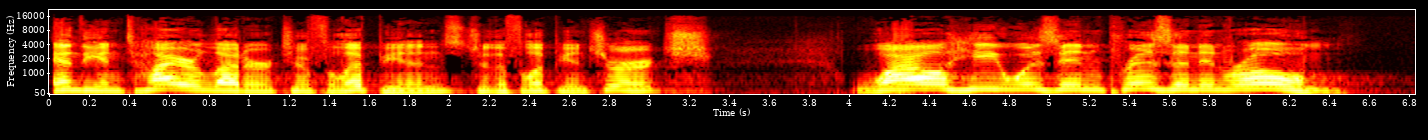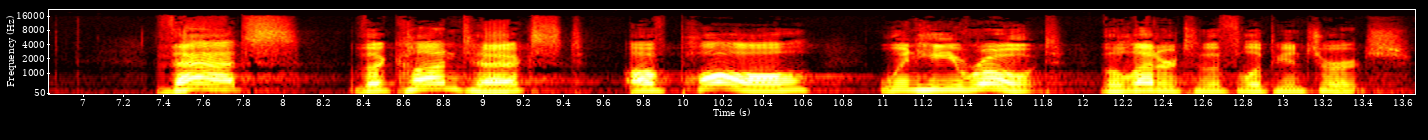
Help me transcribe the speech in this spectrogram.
and the entire letter to Philippians, to the Philippian church, while he was in prison in Rome. That's the context of Paul when he wrote the letter to the Philippian church.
